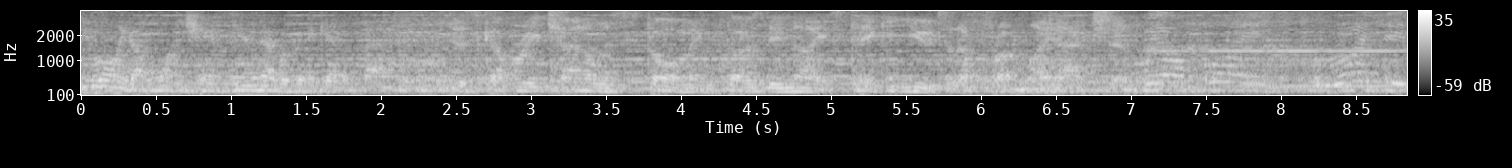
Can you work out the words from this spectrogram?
You've only got one chance, you're never going to get it back. Discovery Channel is storming Thursday nights, taking you to the frontline action. We are flying right in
